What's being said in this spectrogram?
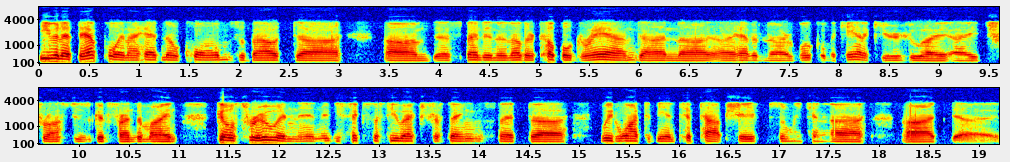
even at that point, I had no qualms about. Uh, um, uh, spending another couple grand on uh, having our local mechanic here, who I, I trust, who's a good friend of mine, go through and, and maybe fix a few extra things that uh, we'd want to be in tip-top shape so we can uh, uh, uh,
